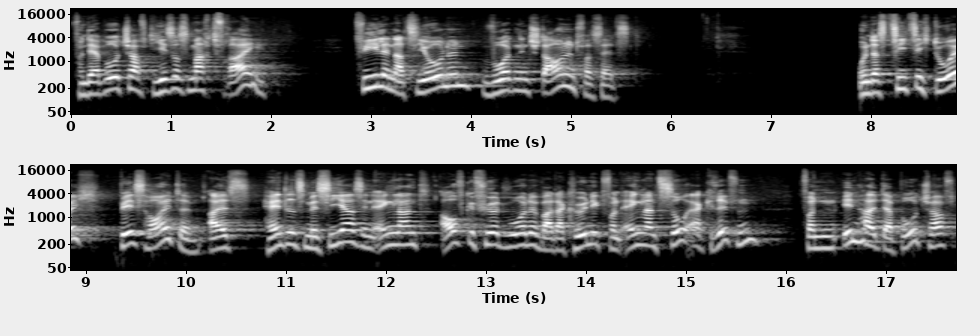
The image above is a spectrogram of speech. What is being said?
von der Botschaft, Jesus macht frei. Viele Nationen wurden in Staunen versetzt. Und das zieht sich durch bis heute. Als Händels Messias in England aufgeführt wurde, war der König von England so ergriffen, von dem Inhalt der Botschaft,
